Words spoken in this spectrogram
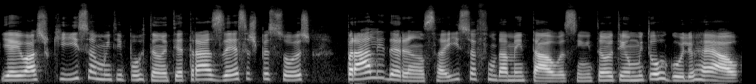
E aí eu acho que isso é muito importante, é trazer essas pessoas para a liderança, isso é fundamental, assim. Então eu tenho muito orgulho real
